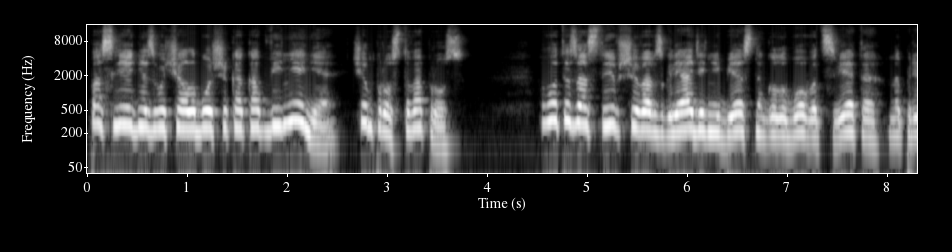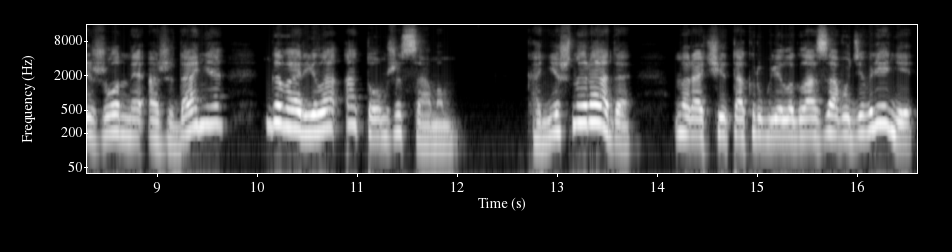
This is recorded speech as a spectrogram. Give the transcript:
Последнее звучало больше как обвинение, чем просто вопрос. Вот и застывшее во взгляде небесно-голубого цвета напряженное ожидание говорило о том же самом. «Конечно, рада!» — нарочито округлила глаза в удивлении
